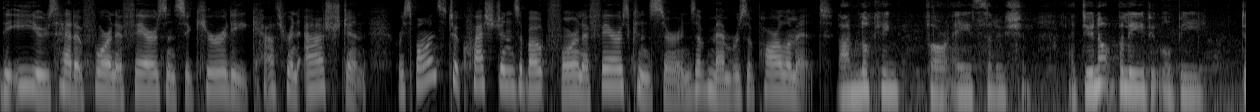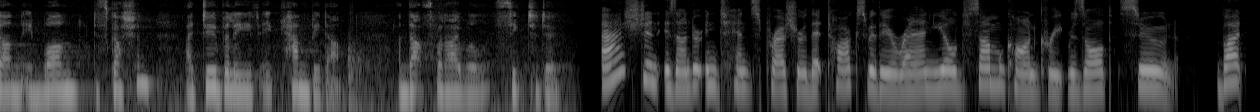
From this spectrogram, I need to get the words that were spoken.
the EU's head of foreign affairs and security, Catherine Ashton, responds to questions about foreign affairs concerns of members of parliament. I'm looking for a solution. I do not believe it will be done in one discussion. I do believe it can be done and that's what I will seek to do. Ashton is under intense pressure that talks with Iran yield some concrete result soon. But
